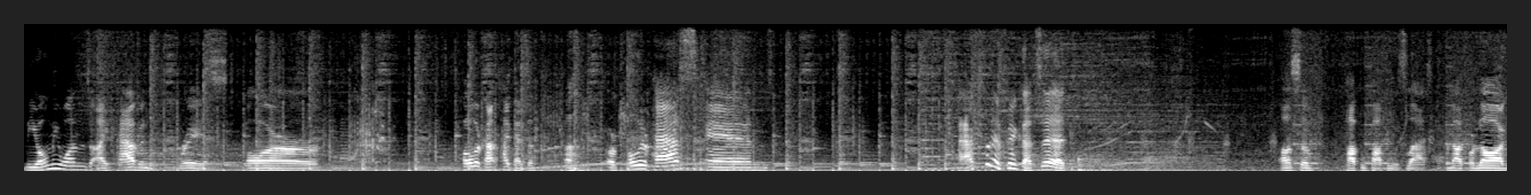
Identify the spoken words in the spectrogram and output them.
the only ones I haven't raced are Polar Pass. Hi, Penta. Uh, or Polar Pass and. Actually, I think that's it. Also, Papu Papu was last, but not for long.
